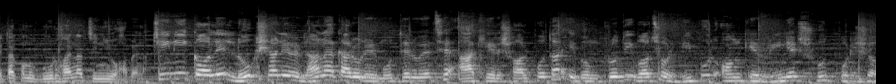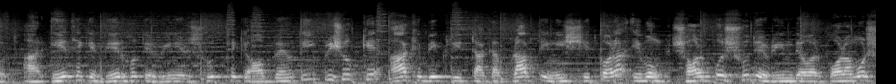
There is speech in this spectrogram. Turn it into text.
এটা কোনো গুড় হয় না, চিনিও হবে না। চিনি কলে লোকসানের নানা কারণের মধ্যে রয়েছে আখের স্বল্পতা এবং প্রতি বছর বিপুল অঙ্কের ঋণের সুদ পরিশোধ। আর এ থেকে বের হতে ঋণের সুদ থেকে অব্যাহতি, কৃষককে আখ বিক্রির টাকা প্রাপ্তি নিশ্চিত করা এবং স্বল্প সুদে ঋণ দেওয়ার পরামর্শ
